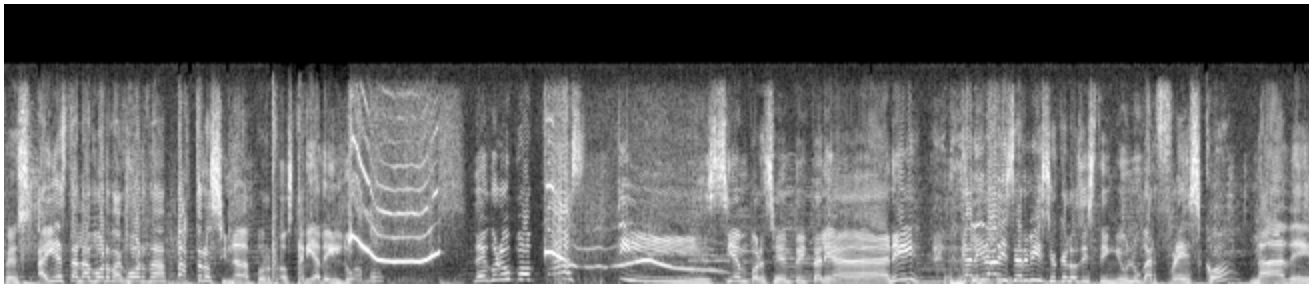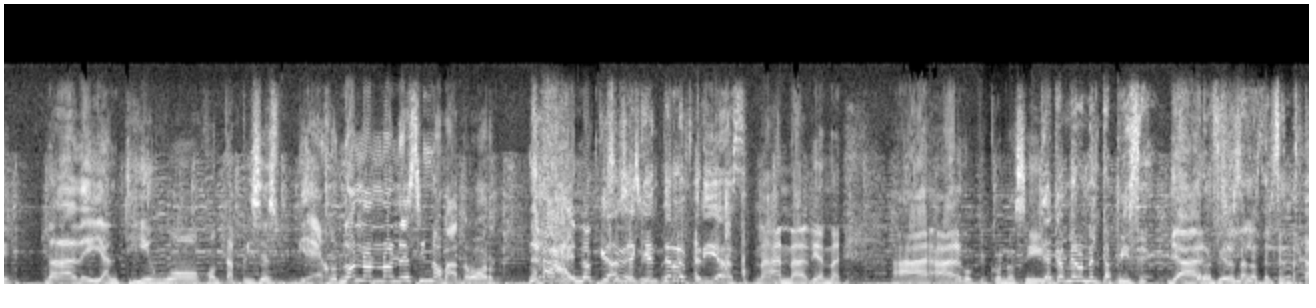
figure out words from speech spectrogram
Pues ahí está la gorda gorda, patrocinada por la Hostería de Il Duomo, de Grupo Pasti, 100% italiani. Calidad y servicio que los distingue. Un lugar fresco, nada de, nada de ya antiguo, con tapices viejos. No, no, no, es innovador. Ay, no quise Ya sé a quién te referías. Nada, nadie, nadie. Ah, algo que conocí. ¿Ya cambiaron el tapiz? eh? Ya. ¿Te refieres a las del centro?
